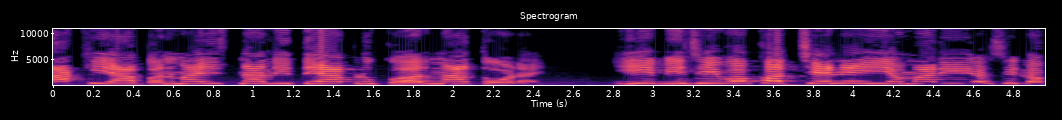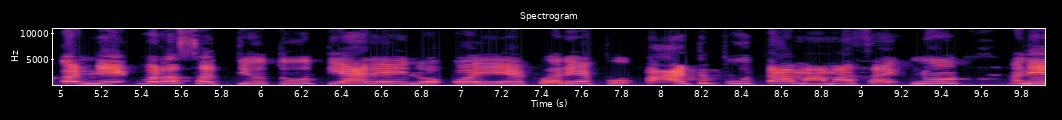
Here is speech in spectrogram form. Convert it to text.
રાખી આ બનમાઈશના લીધે આપણું ઘર ના તોડાય. ઈ બીજી વખત છે ને ઈ અમારી હજી લગ્ન ને એક વર્ષ જ થયું હતું ત્યારે એ લોકો એ ઘરે પાઠ પૂરતા મામા સાહેબ નો અને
